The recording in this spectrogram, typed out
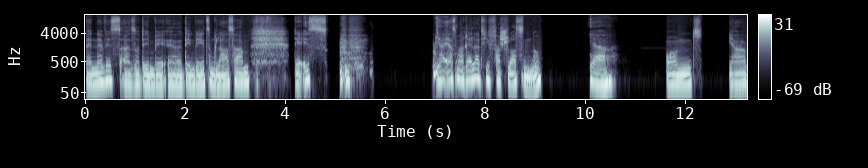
Ben Nevis, also den wir, äh, den wir jetzt im Glas haben, der ist ja erstmal relativ verschlossen, ne? Ja. Und ja,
